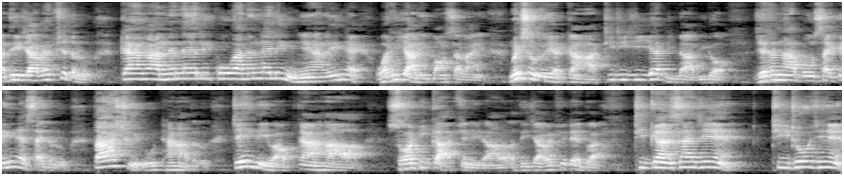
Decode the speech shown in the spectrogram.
အသေးကြပဲဖြစ်တယ်လို့ကံကနည်းနည်းလေးကိုကနည်းနည်းလေးညံလေးနဲ့ဝရိယလေးပေါင်းဆက်လိုက်ရင်မိတ်ဆွေတို့ရဲ့ကံဟာတီတီတီရက်တီလာပြီးတော့ ယတနာပုံစိုက်ကိန်းနဲ့စိုက်တယ်လို့တားရွှေကိုထမ်းလာတယ်လို့ကျင်းတီပါကံဟာဇောတိကဖြစ်နေတာတော့အသေးကြပဲဖြစ်တဲ့အတွက်ထီကန်ဆန်းခြင်းထီထိုးခြင်း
